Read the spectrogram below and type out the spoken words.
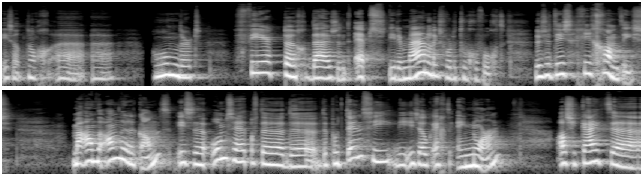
is dat nog 140.000 apps die er maandelijks worden toegevoegd. Dus het is gigantisch. Maar aan de andere kant is de omzet of de, de, de potentie die is ook echt enorm. Als je kijkt uh,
